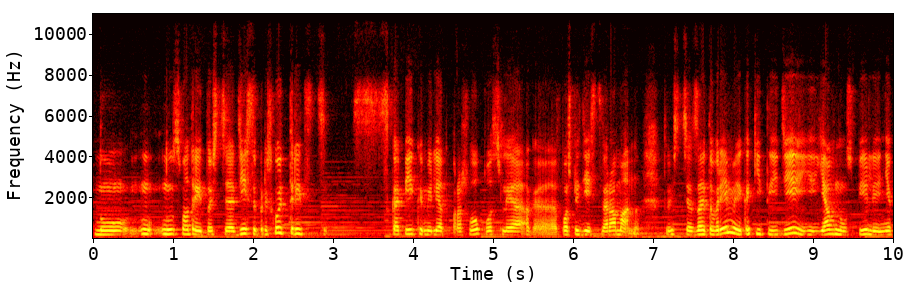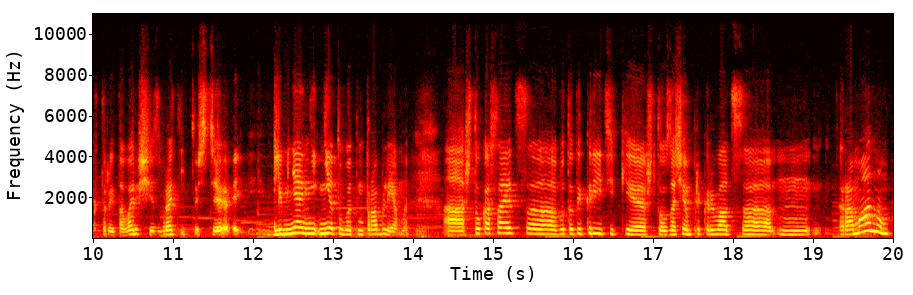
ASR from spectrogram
ну, ну, ну, смотри, то есть действие происходит 30 с копейками лет прошло после, после действия романа. То есть за это время какие-то идеи явно успели некоторые товарищи извратить. То есть э, для меня нету в этом проблемы. А что касается вот этой критики, что зачем прикрываться романом,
